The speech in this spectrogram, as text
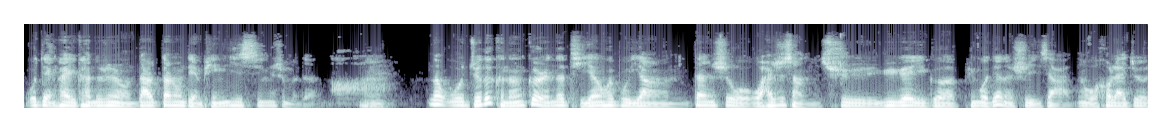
我点开一看，都是那种大大众点评、一星什么的。啊，嗯那我觉得可能个人的体验会不一样，但是我我还是想去预约一个苹果店的试一下。那我后来就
